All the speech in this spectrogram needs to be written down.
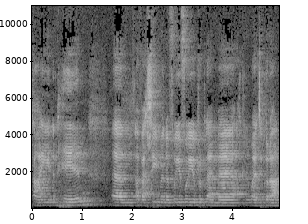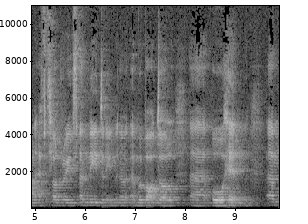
tai yn hen, um, a felly mae yna fwy o fwy o problemau ac yn ymwedig o ran effeithlonrwydd ynni dyn ni'n ymwybodol uh, o hyn. Um,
